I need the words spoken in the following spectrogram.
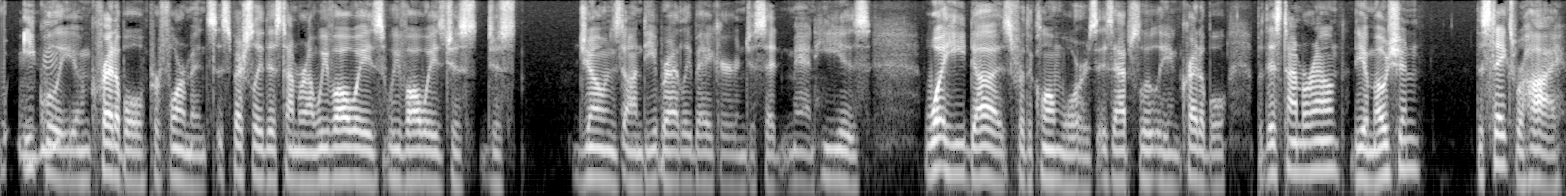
Mm-hmm. equally incredible performance, especially this time around. We've always we've always just just jonesed on D. Bradley Baker and just said, man, he is what he does for the Clone Wars is absolutely incredible. But this time around, the emotion, the stakes were high.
